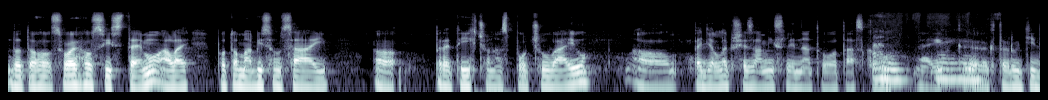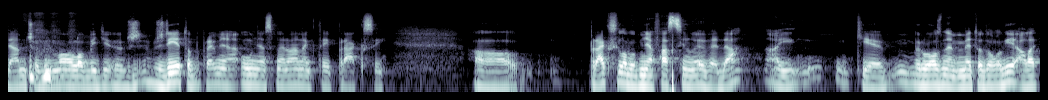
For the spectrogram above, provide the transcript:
do toho svojho systému, ale potom, aby som sa aj o, pre tých, čo nás počúvajú, o, vedel lepšie zamyslieť na tú otázku, aj, k, ktorú ti dám, čo by mohlo byť. Vždy je to pre mňa, u mňa smerované k tej praxi. O, praxi, lebo mňa fascinuje veda, aj tie rôzne metodológie, ale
